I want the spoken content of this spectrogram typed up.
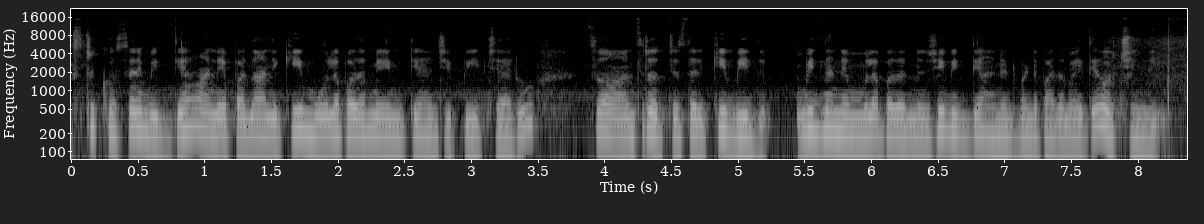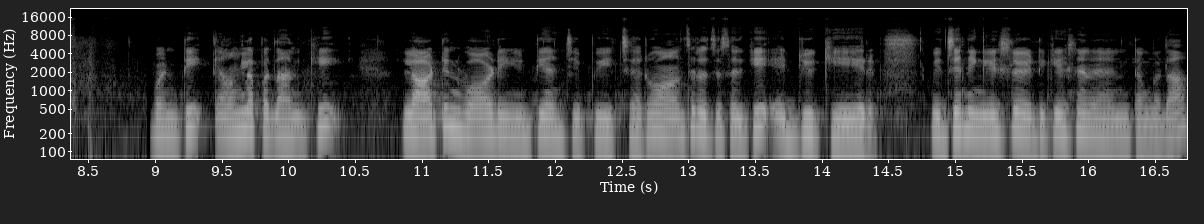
నెక్స్ట్ క్వశ్చన్ విద్య అనే పదానికి మూలపదం ఏమిటి అని చెప్పి ఇచ్చారు. సో, ఆన్సర్ వచ్చేసరికి విద్. విద్ అనే మూలపదం నుంచి విద్య అనేటువంటి పదం అయితే వచ్చింది. వంటి ఆంగ్ల పదానికి లాటిన్ వర్డ్ ఏంటి అని చెప్పి ఇచ్చారు. ఆన్సర్ వచ్చేసరికి ఎడ్యుకేర్. విద్యను ఇంగ్లీష్లో ఎడ్యుకేషన్ అని అంటాం కదా.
